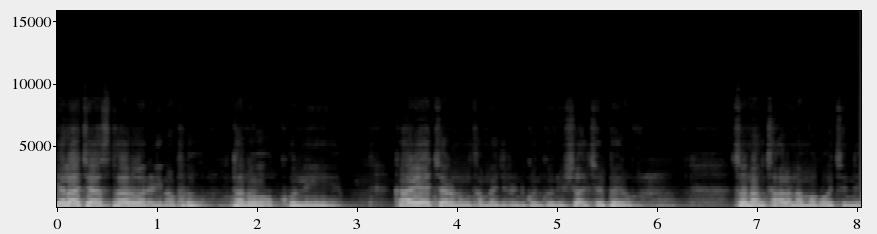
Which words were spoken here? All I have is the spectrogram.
ఎలా చేస్తారు అని అడిగినప్పుడు తను కొన్ని కార్యాచరణకు సంబంధించినటువంటి కొన్ని కొన్ని విషయాలు చెప్పారు. సో నాకు చాలా నమ్మకం వచ్చింది.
